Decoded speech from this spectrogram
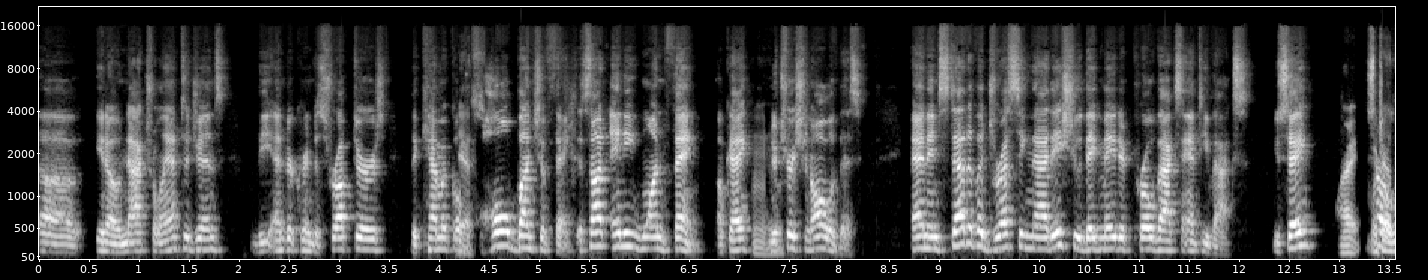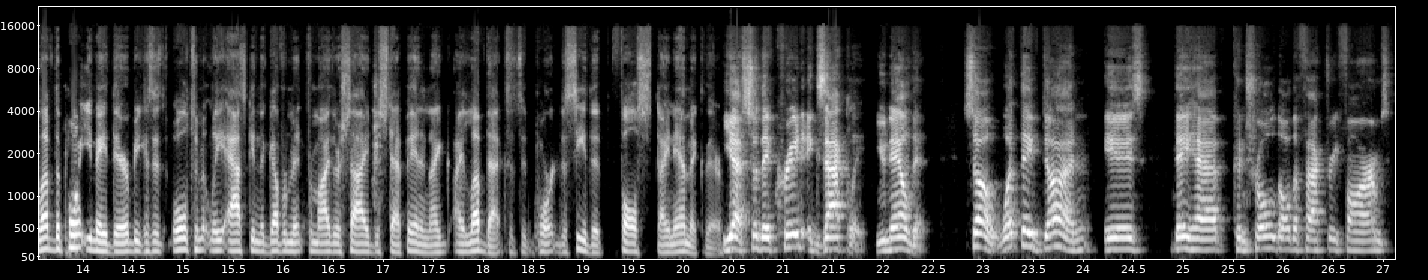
uh, you know natural antigens, the endocrine disruptors, the chemical, Yes. whole bunch of things. It's not any one thing. Okay, Mhm. nutrition, all of this, and instead of addressing that issue, they made it pro-vax, anti-vax. You say? Right. Which I love the point you made there because it's ultimately asking the government from either side to step in. And I, I love that because it's important to see the false dynamic there. Yeah, so they've created exactly. You nailed it. So what they've done is they have controlled all the factory farms,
